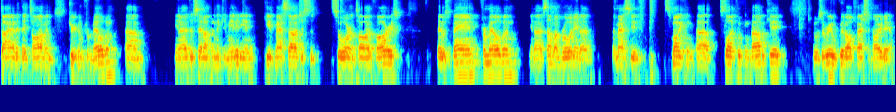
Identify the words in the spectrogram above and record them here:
donated their time and driven from Melbourne, um, you know, to set up in the community and give massages to sore and tired fireys. There was a band from Melbourne, you know, someone brought in a, a massive smoking, uh, slow cooking barbecue. It was a real good old fashioned hoedown.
